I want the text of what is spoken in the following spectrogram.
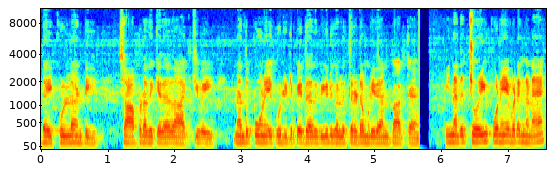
டேய் குள்ளாண்டி சாப்பிடறதுக்கு ஏதாவது ஆக்கி வை. நான் அந்த பூனையை கூட்டிகிட்டு போய் ஏதாவது வீடுகளில் திருட முடியுதான்னு பார்க்க இன்னும் அந்த சொறி பூனையை விடுங்கண்ணே.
